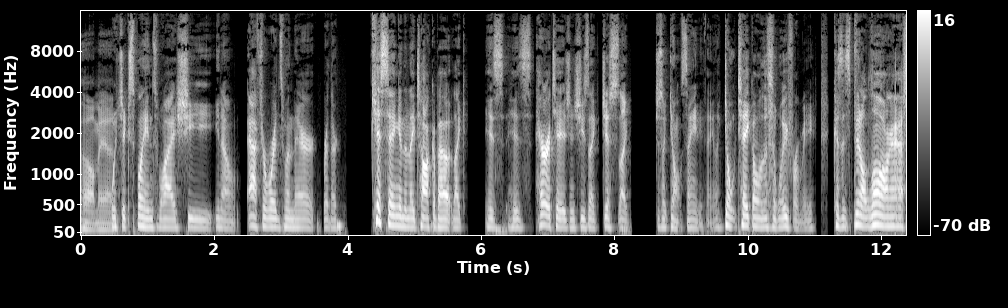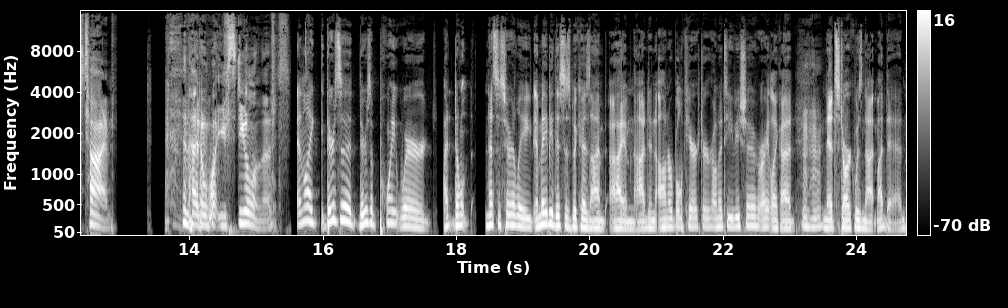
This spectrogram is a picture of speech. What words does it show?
Oh man, which explains why she, you know, afterwards when they're when they're kissing and then they talk about like his his heritage and she's like just like just like don't say anything. Like don't take all this away from me cuz it's been a long ass time. and I don't want you stealing this. and like there's a there's a point where I don't necessarily, and maybe this is because I'm I am not an honorable character on a TV show, right? Like I Mhm. Ned Stark was not my dad.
